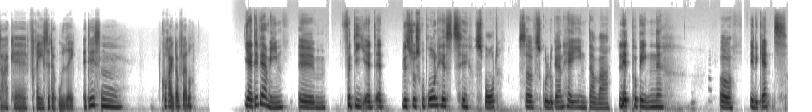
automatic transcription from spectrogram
der kan fræse dig ud af? Er det sådan korrekt opfattet? Ja, det vil jeg mene. Øhm, fordi at, at hvis du skulle bruge en hest til sport, så skulle du gerne have en, der var let på benene og elegant.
